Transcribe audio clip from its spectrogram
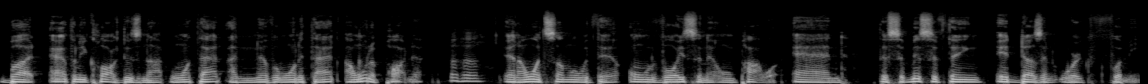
But Anthony Clark does not want that. I never wanted that. I want a partner. Mm-hmm. And I want someone with their own voice and their own power. And the submissive thing, it doesn't work for me.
